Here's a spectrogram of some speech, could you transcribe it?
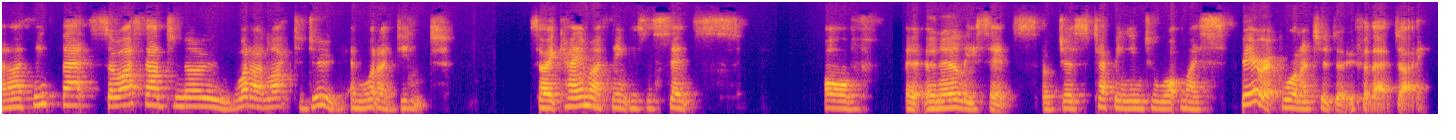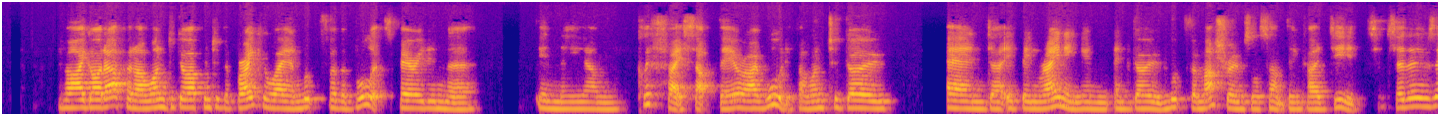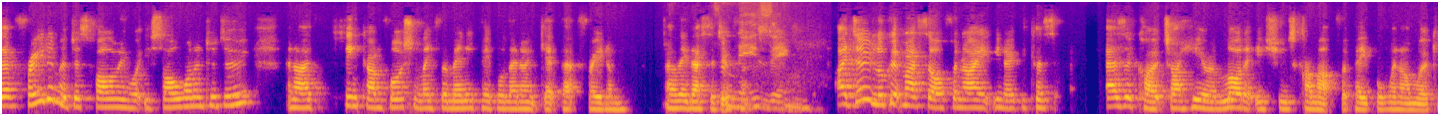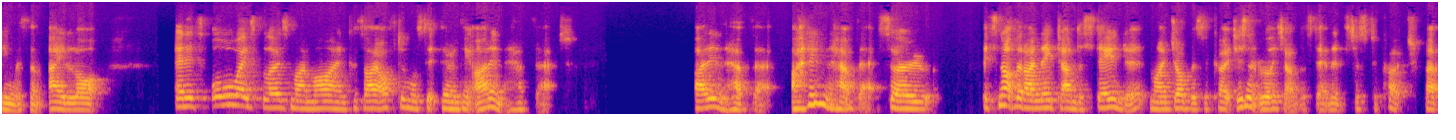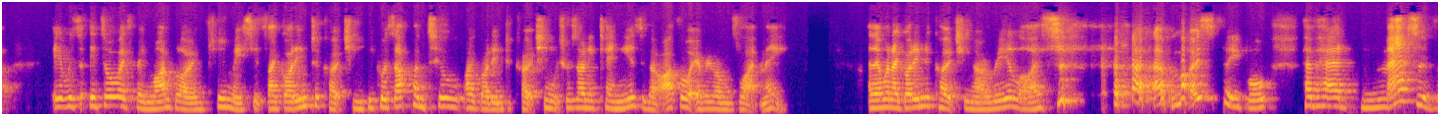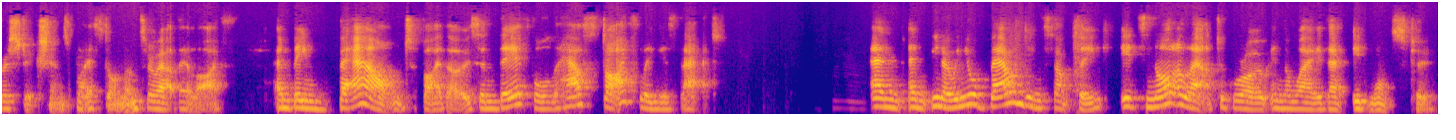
And I think that, so I started to know what I liked to do and what I didn't. So it came, I think, as a sense of a, an early sense of just tapping into what my spirit wanted to do for that day. If I got up and I wanted to go up into the breakaway and look for the bullets buried in the in the um, cliff face up there, I would. If I wanted to go and uh, it'd been raining and, and go look for mushrooms or something, I did. So there was that freedom of just following what your soul wanted to do. And I think, unfortunately, for many people, they don't get that freedom. I think that's the difference. Amazing. I do look at myself and I, you know, because as a coach, I hear a lot of issues come up for people when I'm working with them, a lot. And it always blows my mind because I often will sit there and think, I didn't have that. I didn't have that. I didn't have that. So it's not that I need to understand it. My job as a coach isn't really to understand it, it's just to coach. But it was it's always been mind blowing to me since I got into coaching because up until I got into coaching, which was only 10 years ago, I thought everyone was like me. And then when I got into coaching, I realized most people have had massive restrictions placed on them throughout their life and been bound by those. And therefore, how stifling is that? And and you know when you're bounding something it's not allowed to grow in the way that it wants to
